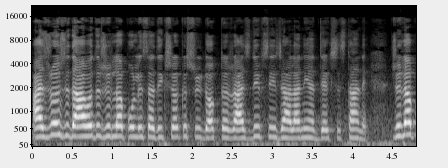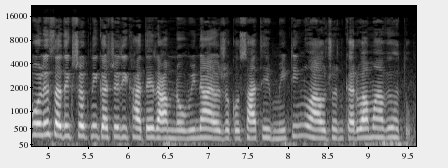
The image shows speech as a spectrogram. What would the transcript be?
આજરોજ દાહોદ જિલ્લા પોલીસ અધિક્ષક શ્રી ડોક્ટર રાજદીપસિંહ ઝાલાની અધ્યક્ષ સ્થાને જિલ્લા પોલીસ અધિક્ષકની કચેરી ખાતે રામનવમીના આયોજકો સાથે મીટિંગનું આયોજન કરવામાં આવ્યું હતું.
